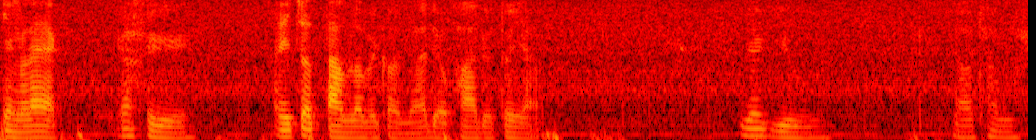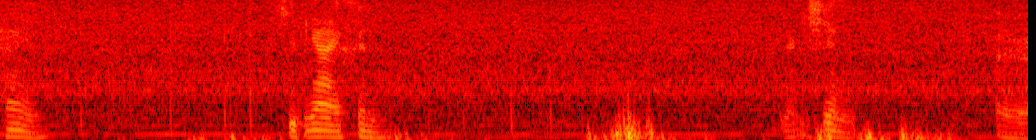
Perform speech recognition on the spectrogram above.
อย่างแรกก็คือ อันนี้จดตามเราไปก่อนนะ เดี๋ยวพาดูตัวอย่าง เลือก u แล้วทำให้คิดง่ายขึ้น อย่างเช่น เออ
